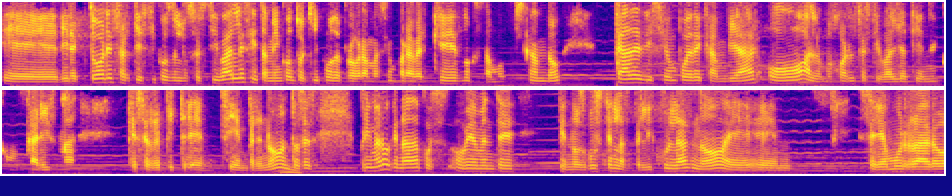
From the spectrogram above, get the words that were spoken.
directores artísticos de los festivales y también con tu equipo de programación para ver qué es lo que estamos buscando. Cada edición puede cambiar o a lo mejor el festival ya tiene como carisma que se repite siempre, ¿no? Entonces, primero que nada, pues obviamente que nos gusten las películas, ¿no? Eh, eh, sería muy raro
